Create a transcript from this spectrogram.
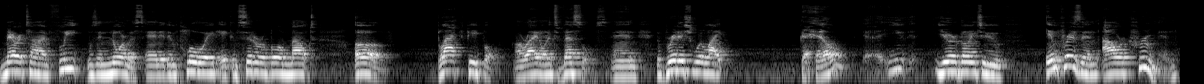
maritime fleet was enormous and it employed a considerable amount of black people all right, on its vessels. And the British were like, the hell? Uh, you, you're going to imprison our crewmen.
